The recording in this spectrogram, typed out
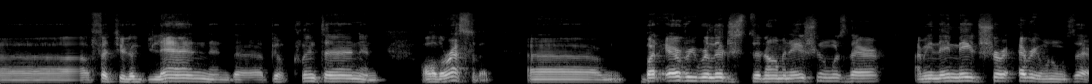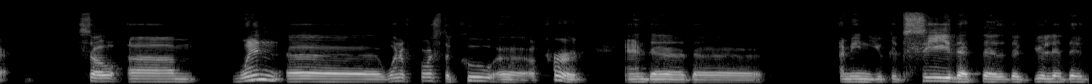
uh, Fethullah Gulen and uh, Bill Clinton and all the rest of it. Um, but every religious denomination was there. I mean, they made sure everyone was there. So um, when, uh, when of course the coup uh, occurred, and the, the, I mean, you could see that the the Gulen, the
